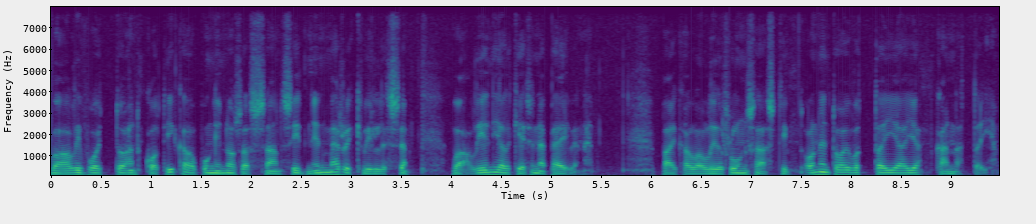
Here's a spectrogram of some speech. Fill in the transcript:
vaalivoittoaan kotikaupungin osassaan Sydneyn Marrickvillessä vaalien jälkeisenä päivänä. Paikalla oli runsaasti onnen toivottajia ja kannattajia.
